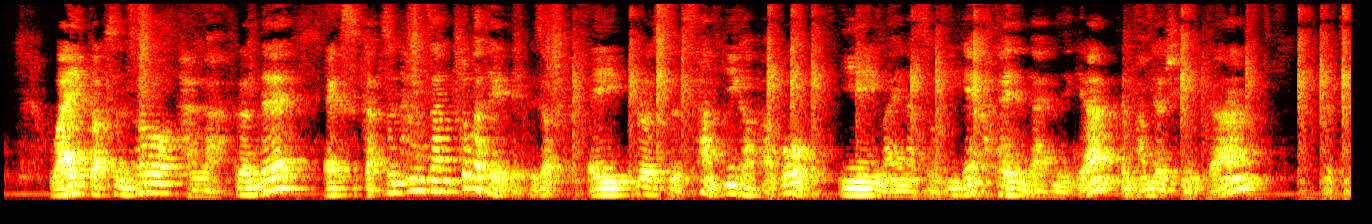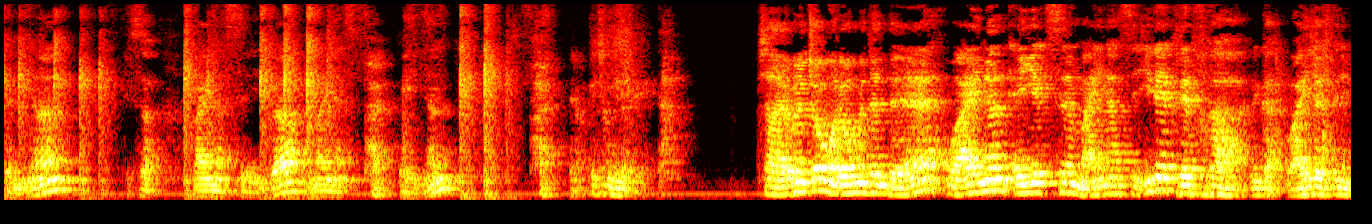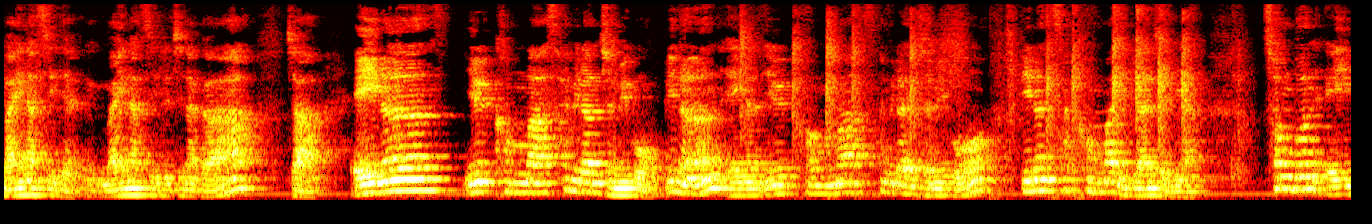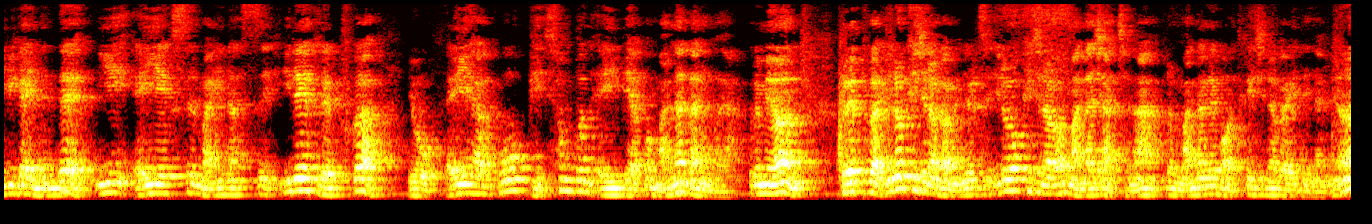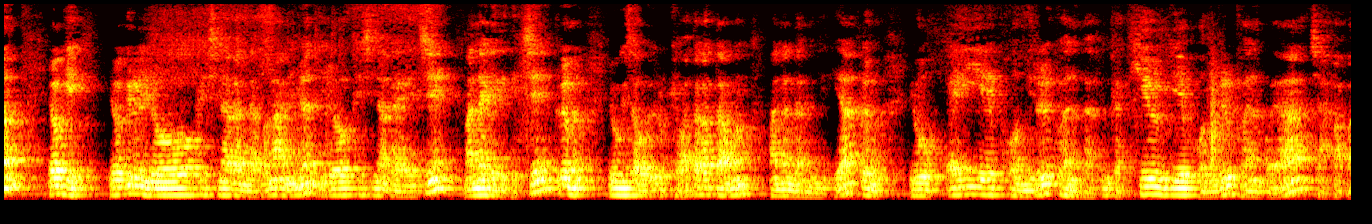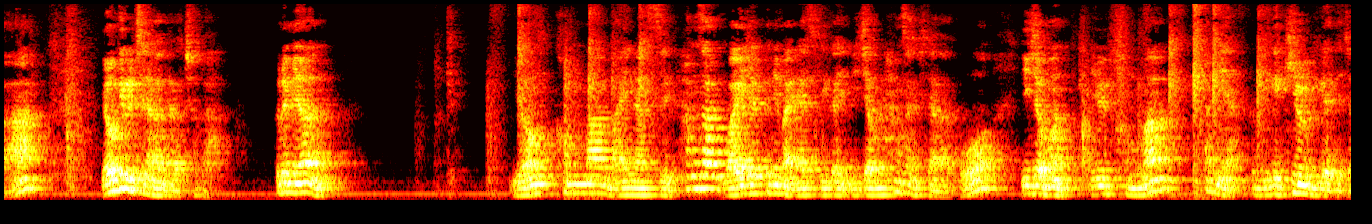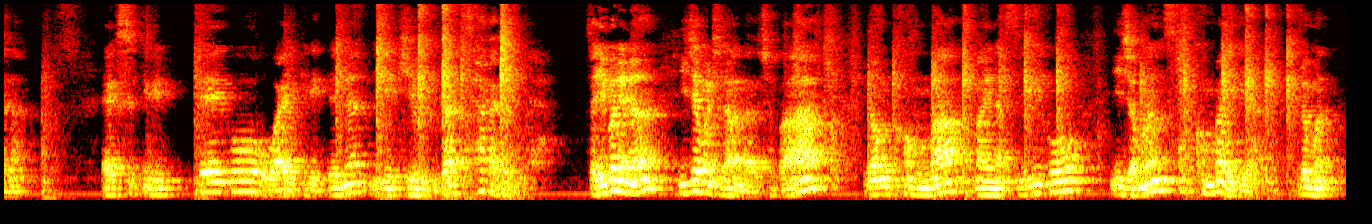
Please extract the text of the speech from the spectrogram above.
y 값은 서로 달라. 그런데 x 값은 항상 똑같아야 돼. 그래서 a 플러스 3 이 값하고 2a 마이너스 5 이게 같아야 된다 이런 얘기야. 그럼 방정식이니까 이렇게 되면 그래서 마이너스 a가 마이너스 8 a는 8 이렇게 정리가 되겠다. 자, 이번엔 좀 어려운 문제인데, y는 ax 마이너스 1의 그래프가, 그러니까 y절편이 마이너스 1이야. 마이너스 1을 지나가. 자, a는 1,3이라는 점이고, b는, a는 1,3이라는 점이고, b는 4,1이라는 점이야. 선분 AB가 있는데, 이 ax 마이너스 1의 그래프가 요 a하고 b, 선분 AB하고 만난다는 거야. 그러면, 그래프가 이렇게 지나가면, 예를 들어서 이렇게 지나가면 만나지 않잖아. 그럼 만나려면 어떻게 지나가야 되냐면, 여기, 여기를 이렇게 지나간다거나 아니면 이렇게 지나가야지 만나게 되겠지? 그러면 여기서 이렇게 왔다 갔다 하면 만난다는 얘기야. 그러면 요 A의 범위를 구하는 거야. 그러니까 기울기의 범위를 구하는 거야. 자, 봐봐. 여기를 지나간다고 쳐봐. 그러면 0, 마이너스 항상 y절편이 마이너스니까 이 점은 항상 지나가고 이 점은 1,3이야. 그럼 이게 기울기가 되잖아. x끼리 빼고 y끼리 빼면 이게 기울기가 4가 되는 거야. 자 이번에는 이 점을 지나간다고 쳐봐. 0, 마이너스 1이고 이 점은 4,1이야. 그러면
